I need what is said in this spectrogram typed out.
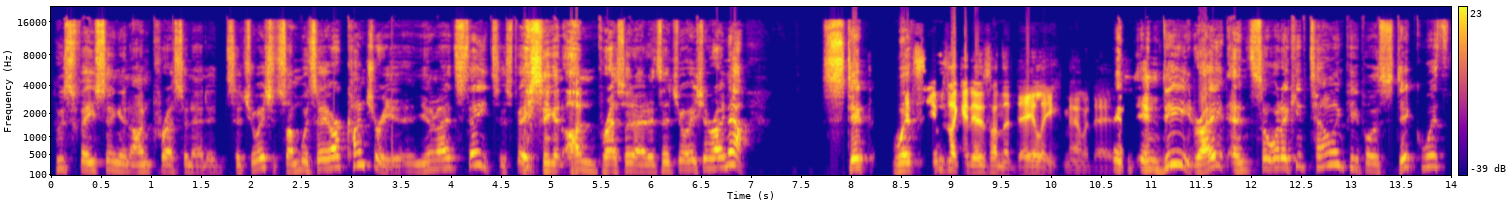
who's facing an unprecedented situation. Some would say our country, uh, the United States, is facing an unprecedented situation right now. Stick with. It seems like it is on the daily nowadays. In, indeed, right? And so, what I keep telling people is stick with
